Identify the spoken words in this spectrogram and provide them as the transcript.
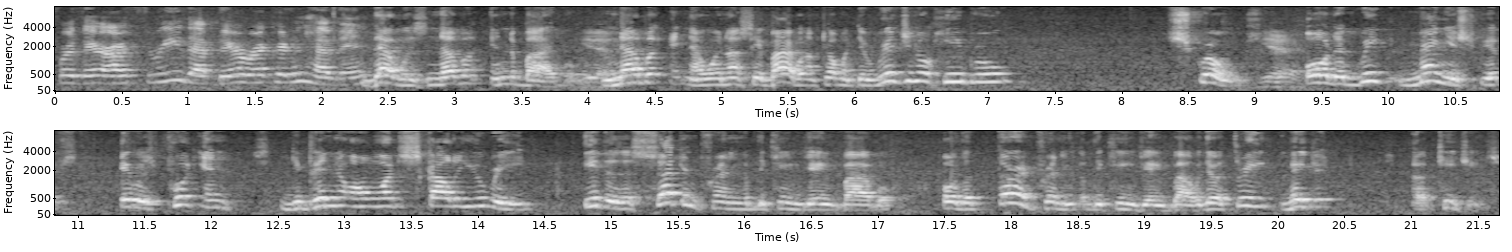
for there are three that bear record in heaven, That was never in the Bible. Yeah. Never. Now, when I say Bible, I'm talking about the original Hebrew scrolls Yeah. or the Greek manuscripts. It was put in, depending on what scholar you read, either the second printing of the King James Bible or the third printing of the King James Bible. There are three major uh, teachings.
